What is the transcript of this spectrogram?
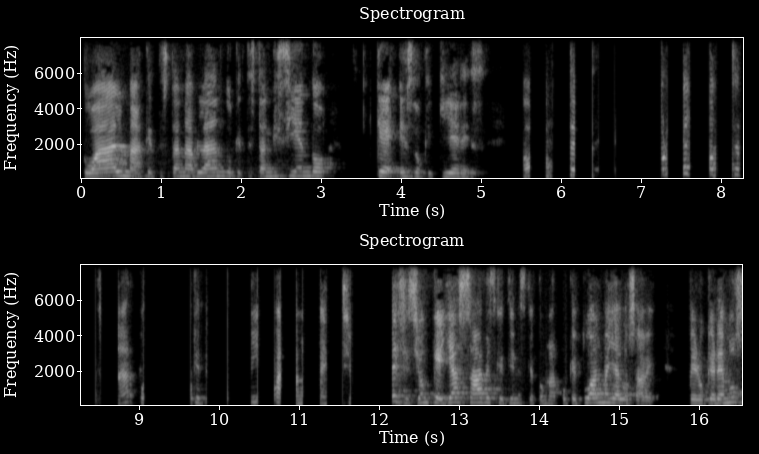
tu alma que te están hablando, que te están diciendo qué es lo que quieres. Porque te para una decisión que ya sabes que tienes que tomar, porque tu alma ya lo sabe, pero queremos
